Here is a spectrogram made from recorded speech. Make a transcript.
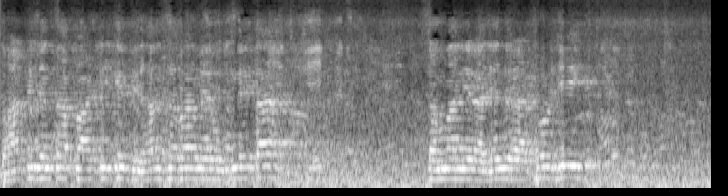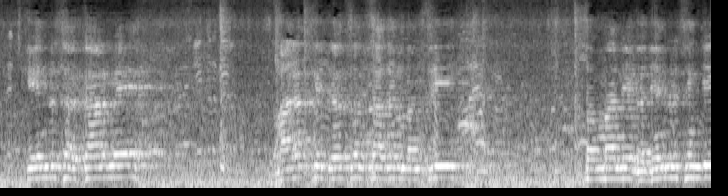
भारतीय जनता पार्टी के विधानसभा में उपनेता, सम्मान्य राजेंद्र राठौड़ जी, केंद्र सरकार में भारत के जल संसाधन मंत्री सम्मान्य गजेंद्र सिंह जी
